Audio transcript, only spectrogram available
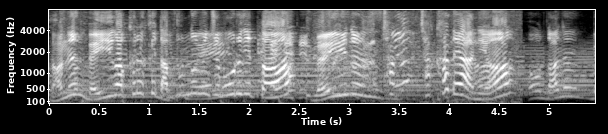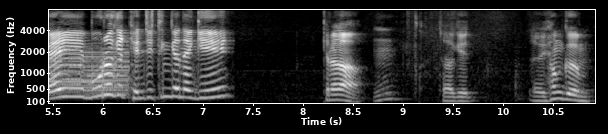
나는 메이가 그렇게 나쁜 놈인지 모르겠다. 메이는 착, 착한 애 아니야? 어 나는 메이 모르게 겐지 튕겨내기. 계란아. 응? 저기 어, 현금.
